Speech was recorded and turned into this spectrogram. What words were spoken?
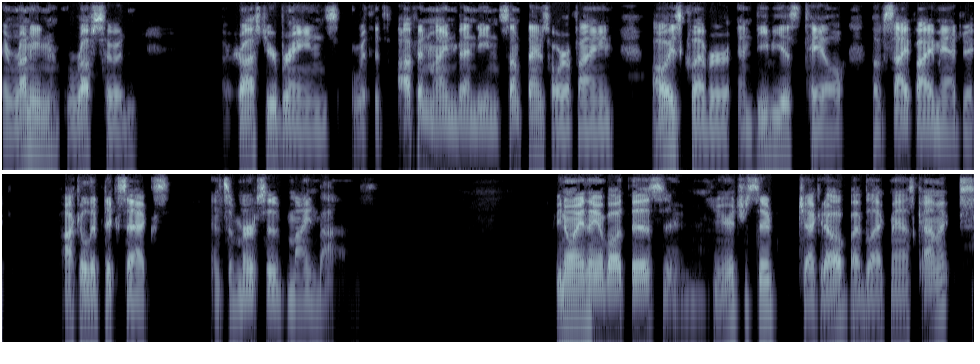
and running roughhood across your brains with its often mind bending, sometimes horrifying, always clever, and devious tale of sci fi magic, apocalyptic sex, and submersive mind bombs you know anything about this, you're interested, check it out by Black Mask Comics.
